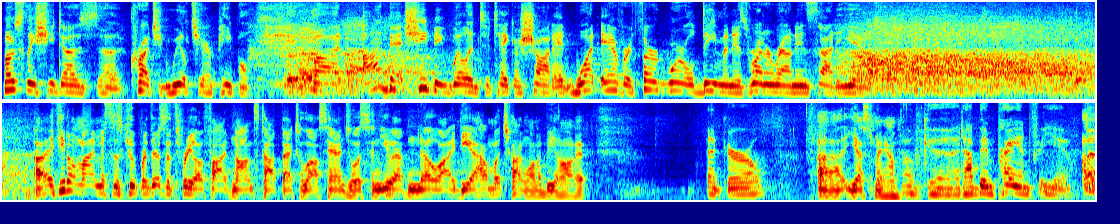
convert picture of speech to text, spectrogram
Mostly she does uh, crutch and wheelchair people. But I bet she'd be willing to take a shot at whatever third world demon is running around inside of you. Uh, if you don't mind, Mrs. Cooper, there's a 305 nonstop back to Los Angeles, and you have no idea how much I want to be on it. A girl? Uh, yes, ma'am. Oh, good. I've been praying for you. oh,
